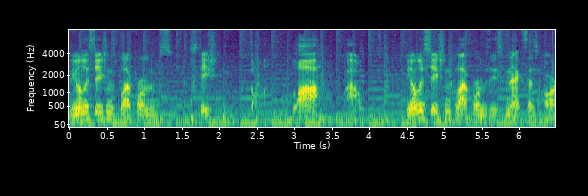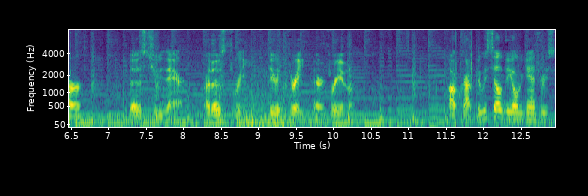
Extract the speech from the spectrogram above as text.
The only stations, platforms, station, blah, blah, wow. The only station platforms these can access are those two there. Or those three. There are three. There are three of them. Oh crap, do we still have the old gantries?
